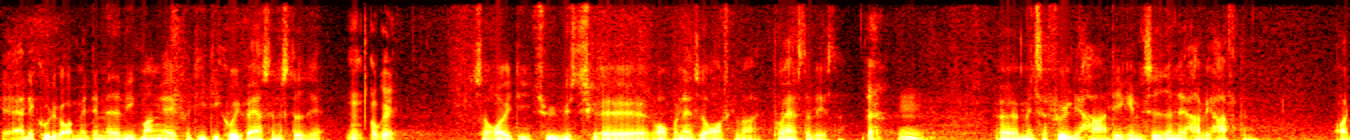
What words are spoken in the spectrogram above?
Ja, det kunne det godt, men dem havde vi ikke mange af, fordi de kunne ikke være sådan et sted her. Mm, okay. Så røg de typisk øh, over på den anden side af Roskevej, på Hersted Vester. Ja. Mm. Øh, men selvfølgelig har det igennem tiderne, har vi haft dem. Og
